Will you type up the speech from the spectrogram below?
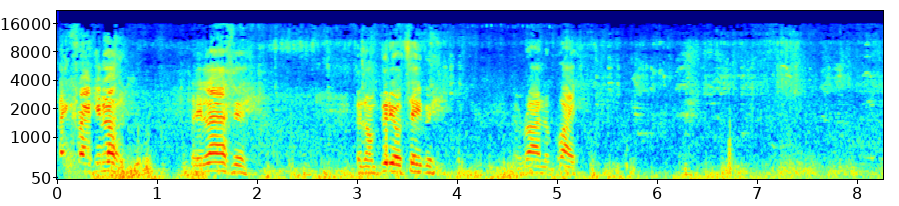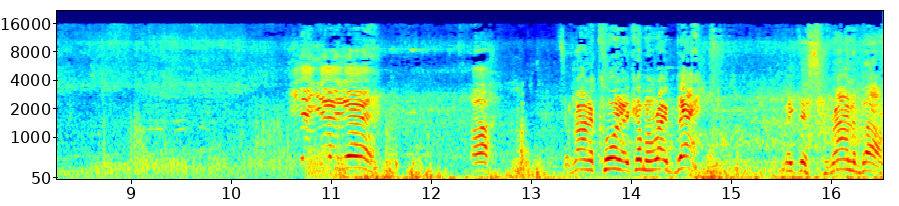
They cracking up. They laughing. Cause I'm videotaping and riding the bike. Yeah, yeah, yeah. Uh, It's around the corner, coming right back. Make this roundabout.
